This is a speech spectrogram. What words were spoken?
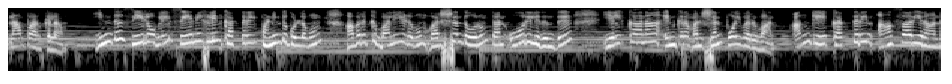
நாம் பார்க்கலாம். இந்த சீலோவில் சேனைகளின் கர்த்தரை பணிந்து கொள்ளவும் அவருக்கு பலியிடவும் வருஷந்தோறும் தன் ஊரிலிருந்து எல்கானா என்கிற மனுஷன் போய் வருவான். அங்கே கர்த்தரின் ஆசாரியரான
